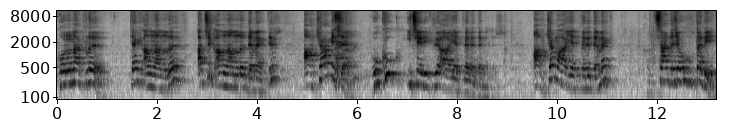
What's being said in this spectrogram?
korunaklı, tek anlamlı, açık anlamlı demektir. Ahkam ise hukuk içerikli ayetlere denilir. Ahkam ayetleri demek sadece hukukta değil,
